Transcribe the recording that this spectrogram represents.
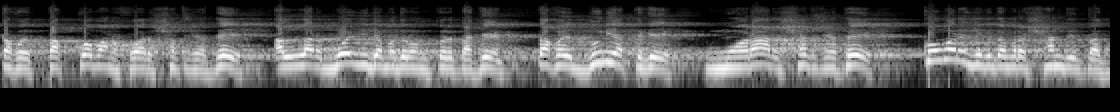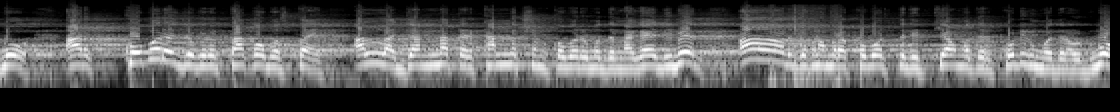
তাহলে তাক্যবান হওয়ার সাথে সাথে আল্লাহর বই যদি আমাদের অন্তরে থাকে। তাহলে দুনিয়া থেকে মরার সাথে সাথে কবরের জগতে আমরা শান্তিতে থাকব। আর কবরের জগতে থাকা অবস্থায় আল্লাহ জান্নাতের কানেকশন কবরের মধ্যে লাগাই দিবেন। আর যখন আমরা কবর থেকে কিয়ামতের কঠিন ময়দানে উঠবো,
